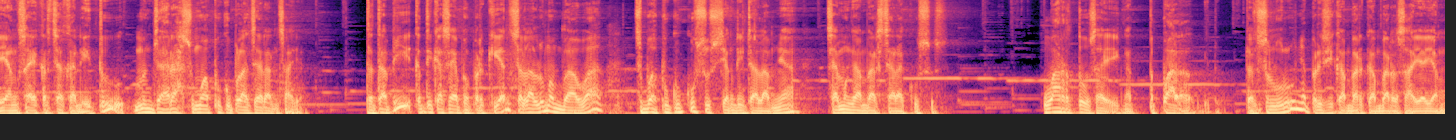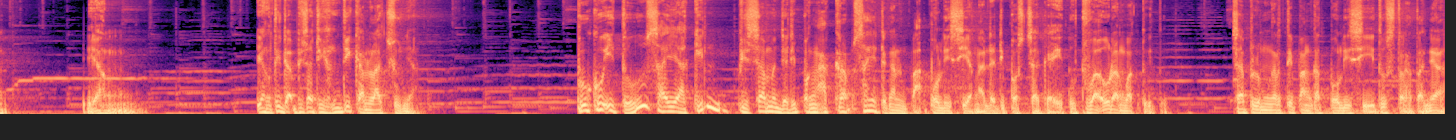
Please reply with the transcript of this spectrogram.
yang saya kerjakan itu menjarah semua buku pelajaran saya. Tetapi ketika saya bepergian selalu membawa sebuah buku khusus yang di dalamnya saya menggambar secara khusus. Warto saya ingat tebal gitu dan seluruhnya berisi gambar-gambar saya yang yang yang tidak bisa dihentikan lajunya. Buku itu saya yakin bisa menjadi pengakrab saya dengan Pak Polisi yang ada di pos jaga itu. Dua orang waktu itu. Saya belum mengerti pangkat polisi itu stratanya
